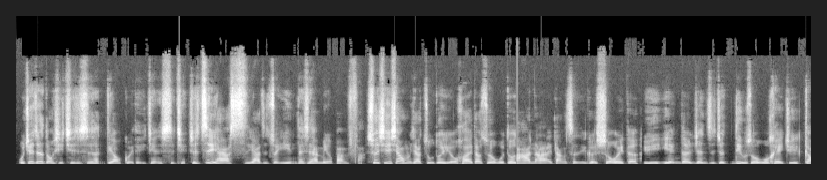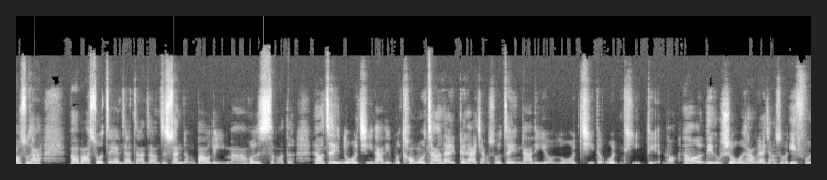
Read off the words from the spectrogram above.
我觉得这个东西其实是很吊诡的一件事情，就是自己还要死鸭子嘴硬，但是他没有办法。所以其实像我们家猪队友，后来到最后我都把他拿来当成一个所谓的语言的认知，就例如说我可以去告诉他，爸爸说怎样怎样怎样怎样，这算冷暴力吗？或者是什么的？然后这里逻辑哪里不通？我常常在跟他讲说，这里哪里有逻辑的问题点哦。然后，例如说，我常常跟他讲说，衣服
